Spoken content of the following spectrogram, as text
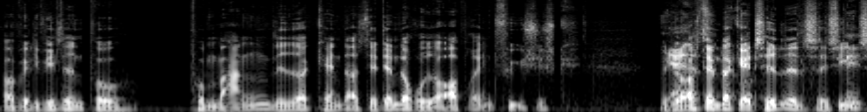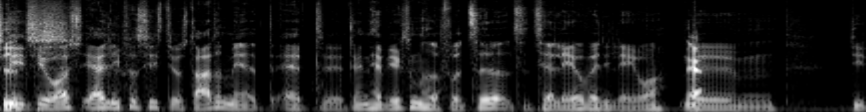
og vel i virkeligheden på, på mange lederkanter. Altså det er dem, der rydder op rent fysisk. Men ja, det er også altså, dem, der gav tilladelse i sin det, tid. Det, det, er jo også, ja, lige præcis. Det er jo startet med, at, at uh, den her virksomhed har fået tilladelse til at lave, hvad de laver. Ja. Øhm, de,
